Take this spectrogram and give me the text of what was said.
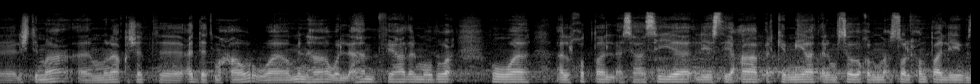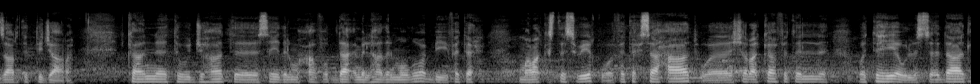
الاجتماع مناقشة عدة محاور ومنها والأهم في هذا الموضوع هو الخطة الأساسية لاستيعاب الكميات المسوقة من محصول الحنطة لوزارة التجارة. كان توجهات سيد المحافظ داعم لهذا الموضوع بفتح مراكز تسويق وفتح ساحات وشراء كافة والتهيئة والاستعداد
